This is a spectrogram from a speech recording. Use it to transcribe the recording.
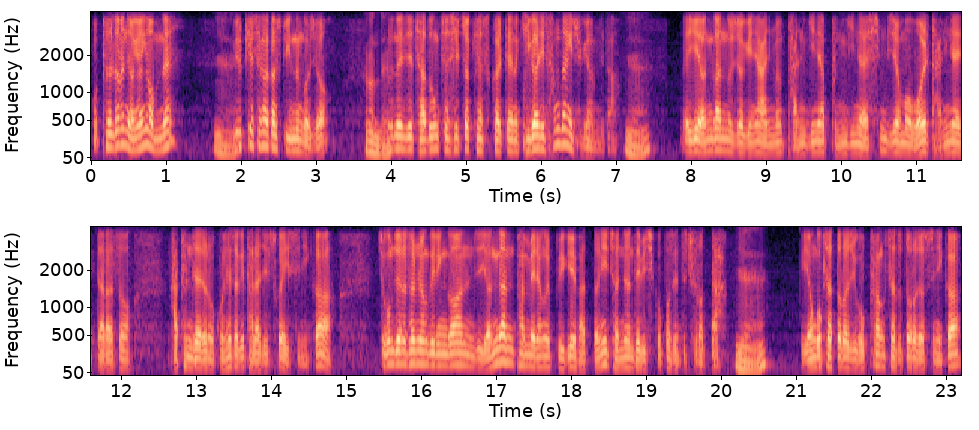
뭐 별다른 영향이 없네 예. 이렇게 생각할 수도 있는 거죠. 그런데, 그런데 이제 자동차 실적 해석할 때는 기간이 상당히 중요합니다. 예, 이게 연간 누적이냐 아니면 반기냐 분기냐 심지어 뭐 월 단위냐에 따라서 같은 자료 놓고 해석이 달라질 수가 있으니까 조금 전에 설명드린 건 이제 연간 판매량을 비교해 봤더니 전년 대비 19% 줄었다. 예, 영국 차 떨어지고 프랑스 차도 떨어졌으니까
